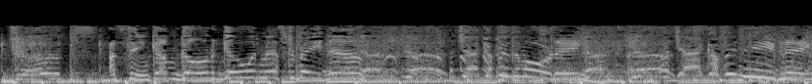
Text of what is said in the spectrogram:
jugs. I think I'm gonna go and masturbate now. Drugs. I jack up in the morning. Drugs, I jack up in the evening.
